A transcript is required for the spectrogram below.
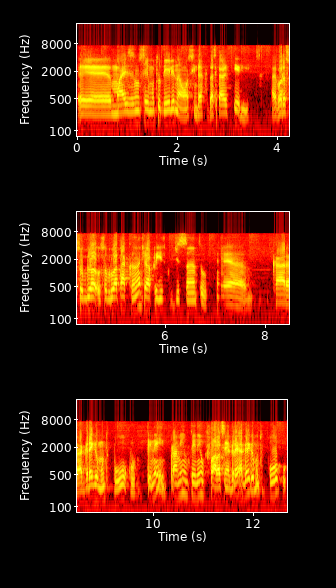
é, mas não sei muito dele não, assim, das, das características. Agora, sobre o, sobre o atacante, eu acredito que o de Santo, é, cara, agrega muito pouco. Tem nem, para mim, não tem nem o que falar, assim, agrega, agrega muito pouco,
